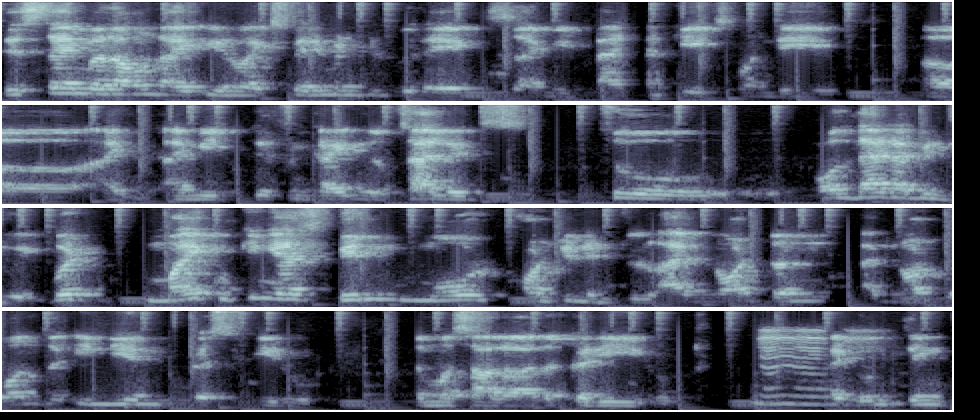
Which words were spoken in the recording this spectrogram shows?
This time around, I you know experimented with eggs. I made pancakes one day. Uh, I, I made different kinds of salads. So all that I've been doing. But my cooking has been more continental. I've not done, I've not gone the Indian recipe route, the masala, the curry route. Mm-hmm. I don't think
